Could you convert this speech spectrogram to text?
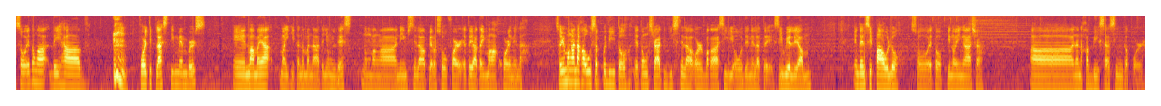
so ito nga, they have 40 plus team members. And mamaya, makikita naman natin yung list ng mga names nila. Pero so far, ito yata yung mga core nila. So yung mga nakausap ko dito, itong strategies nila or baka CEO din nila to eh, si William. And then si Paulo. So ito, Pinoy nga siya. Uh, na nakabase sa Singapore.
